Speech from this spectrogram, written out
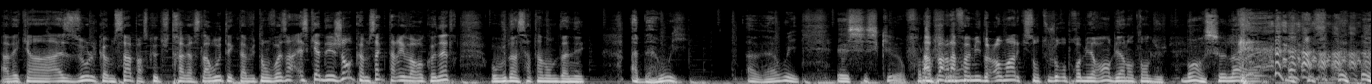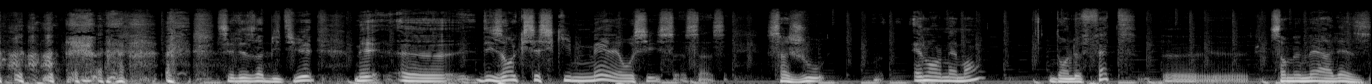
avec un Azul comme ça parce que tu traverses la route et que tu as vu ton voisin. Est-ce qu'il y a des gens comme ça que tu arrives à reconnaître au bout d'un certain nombre d'années? Ah ben oui. Ah ben oui. Et c'est ce que. À part la famille de Omar qui sont toujours au premier rang, bien entendu. Bon, ceux-là, c'est les habitués. Mais euh, disons que c'est ce qui met aussi, ça, ça- ça joue énormément dans le fait, euh, ça me met à l'aise.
